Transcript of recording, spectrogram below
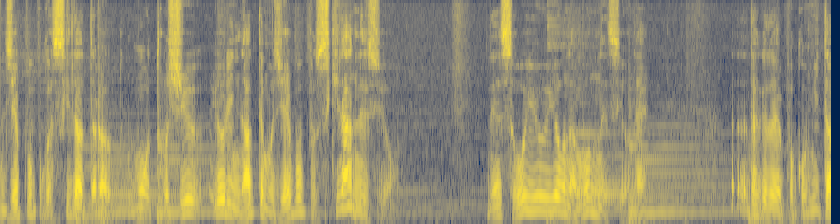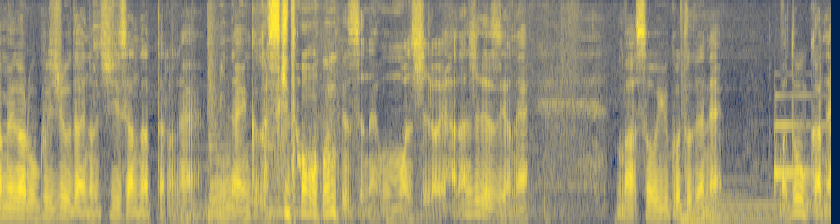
j p o p が好きだったらもう年寄りになっても j p o p 好きなんですよ。ね、そういうようなもんですよね。だけどやっぱこう見た目が60代のじいさんだったらねみんな演歌が好きと思うんですよね面白い話ですよね。まあそういうことでね、まあ、どうかね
